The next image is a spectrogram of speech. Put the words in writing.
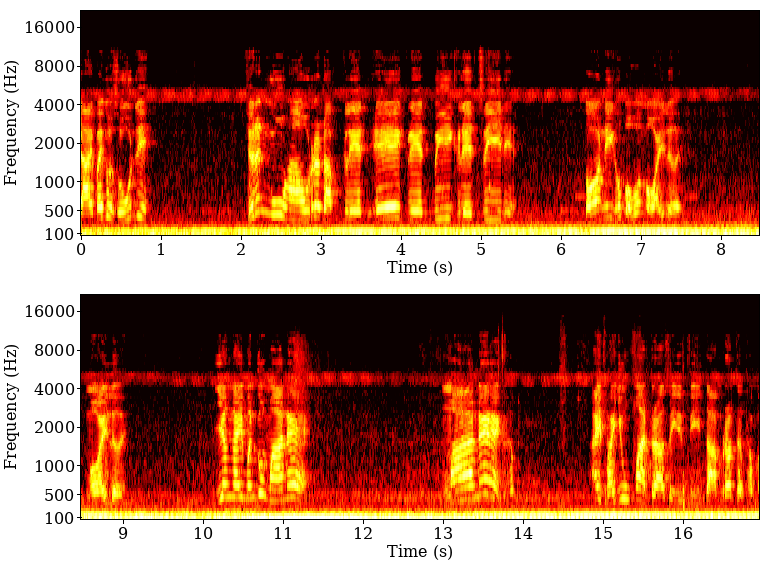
จ่ายไปก็ศูนย์สิ ฉะนั้นงูเห่าระดับเกรด A เกรด B เกรด C เนี่ย ตอนนี้เขาบอกว่าหงอยเลย หงอยเลย ยังไงมันก็มาแน่ มาแน่ครับ ไอ้พายุมาตรา 44 ตามรัฐธรรม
